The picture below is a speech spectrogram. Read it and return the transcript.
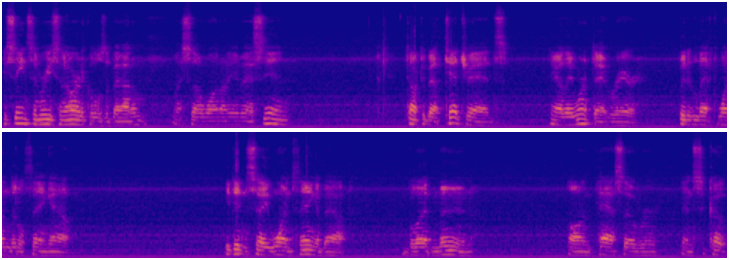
You've seen some recent articles about them. I saw one on MSN. Talked about tetrads. Yeah, they weren't that rare, but it left one little thing out. It didn't say one thing about blood moon on Passover and Sukkot.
